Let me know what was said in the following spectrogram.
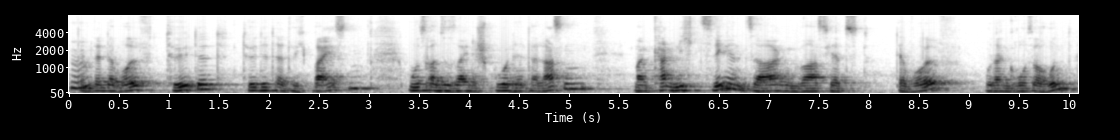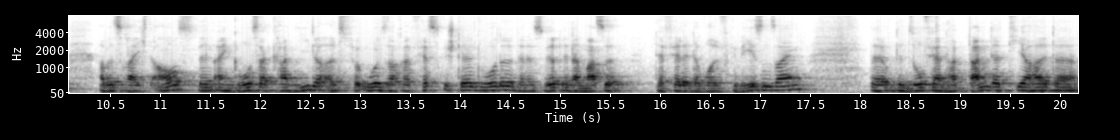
Mhm. Denn wenn der Wolf tötet, tötet er durch Beißen, muss also seine Spuren hinterlassen. Man kann nicht zwingend sagen, war es jetzt der Wolf oder ein großer Hund, aber es reicht aus, wenn ein großer Kanide als Verursacher festgestellt wurde, denn es wird in der Masse der Fälle der Wolf gewesen sein. Äh, und insofern hat dann der Tierhalter,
